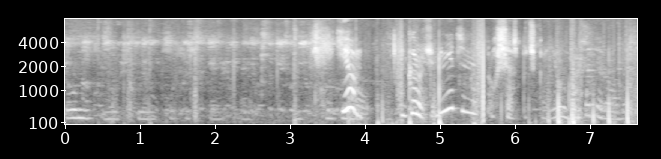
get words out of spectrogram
домик Я. Коротше, мені це не. О, щас, почекай, я А що ти робиш?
